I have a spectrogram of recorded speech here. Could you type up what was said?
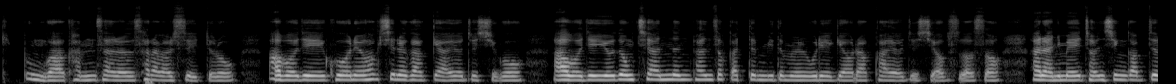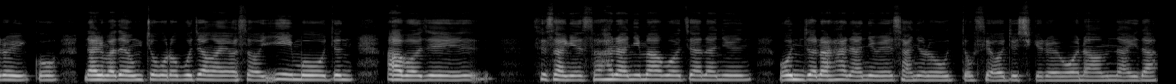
기쁨과 감사로 살아갈 수 있도록 아버지 구원의 확신을 갖게 하여 주시고 아버지 요동치 않는 반석 같은 믿음을 우리에게 허락하여 주시옵소서. 하나님의 전신갑주를 입고 날마다 영적으로 무장하여서 이 모든 아버지 세상에서 하나님 아버지 하나님 온전한 하나님의 자녀로 우뚝 세워주시기를 원하옵나이다.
